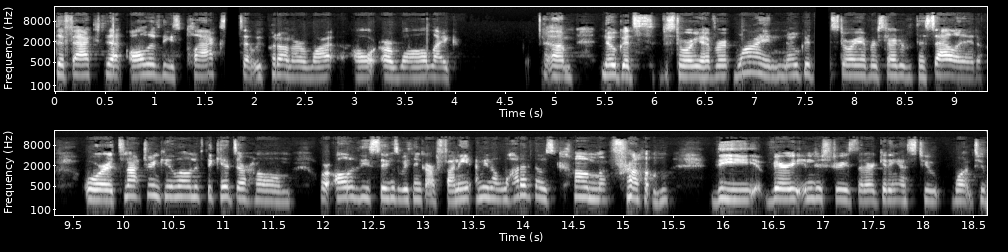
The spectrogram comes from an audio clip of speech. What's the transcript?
the fact that all of these plaques that we put on our wall, our wall like um, no good story ever wine no good story ever started with a salad or it's not drinking alone if the kids are home or all of these things we think are funny. I mean a lot of those come from the very industries that are getting us to want to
